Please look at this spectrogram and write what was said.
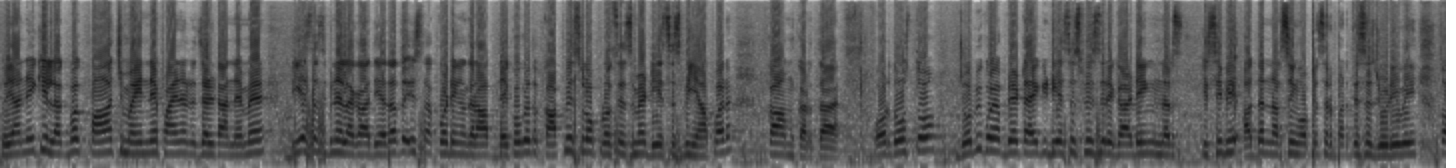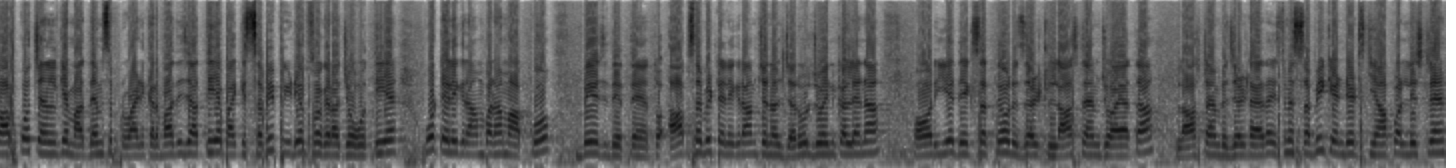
तो यानी कि लगभग पाँच महीने फाइनल रिज़ल्ट आने में डीएसएसबी ने लगा दिया था। तो इस अकॉर्डिंग अगर आप देखोगे तो काफ़ी स्लो प्रोसेस में डीएसएसबी यहाँ पर काम करता है। और दोस्तों, जो भी कोई अपडेट आएगी डीएसएसबी से रिगार्डिंग नर्स किसी भी अदर नर्सिंग ऑफिसर भर्ती से जुड़ी हुई तो आपको चैनल के माध्यम से प्रोवाइड करवा दी जाती है। बाकी सभी पी वगैरह जो होती है, वो टेलीग्राम पर हम आपको भेज देते हैं। तो आप सभी टेलीग्राम चैनल ज़रूर ज्वाइन कर लेना और ये देख सकते हो रिज़ल्ट लास्ट टाइम जो आया था लास्ट टाइम रिज़ल्ट आया था, इसमें सभी कैंडिडेट्स की यहाँ पर लिस्ट है।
